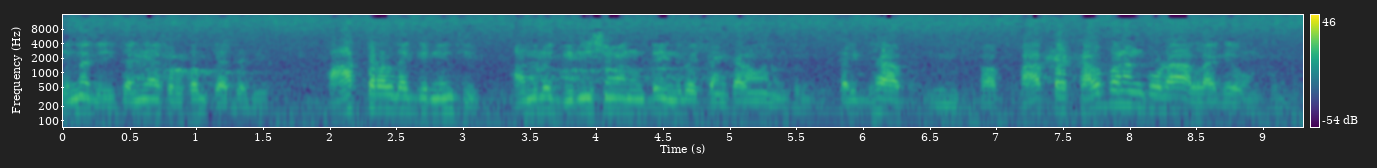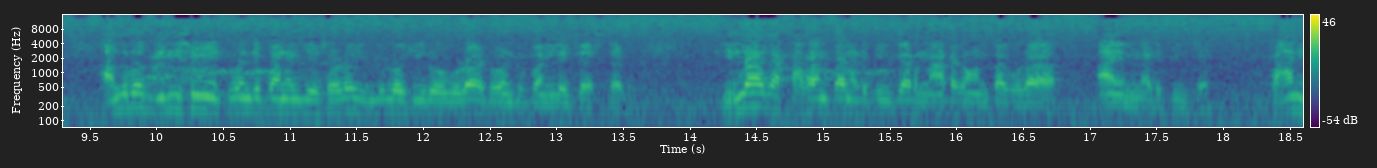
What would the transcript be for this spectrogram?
చిన్నది. కన్యాశుల్కం పెద్దది. పాత్రల దగ్గర నుంచి అందులో గిరీశం అని ఉంటే ఇందులో శంకరం అని ఉంటుంది. సరిగ్గా పాత్ర కల్పనం కూడా అలాగే ఉంటుంది. అందులో గిరీశం ఎటువంటి పనులు చేశాడో ఇందులో హీరో కూడా అటువంటి పనులే చేస్తాడు. ఇలాగా కథ అంతా నడిపించారు నాటకం అంతా కూడా ఆయన నడిపించారు. కానీ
